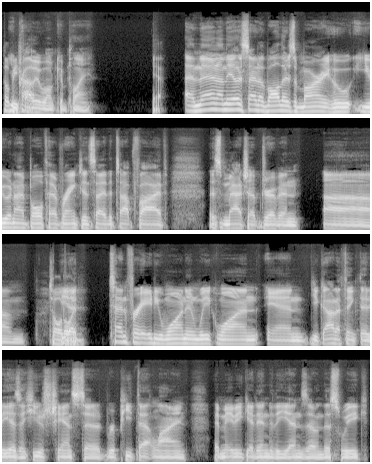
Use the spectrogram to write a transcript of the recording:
he'll you be probably fine. won't complain. Yeah. And then on the other side of the ball, there's Amari, who you and I both have ranked inside the top five. This matchup driven. Um, Totally. Had 10 for 81 in week one, and you got to think that he has a huge chance to repeat that line and maybe get into the end zone this week.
